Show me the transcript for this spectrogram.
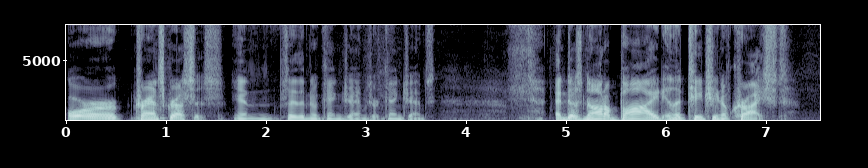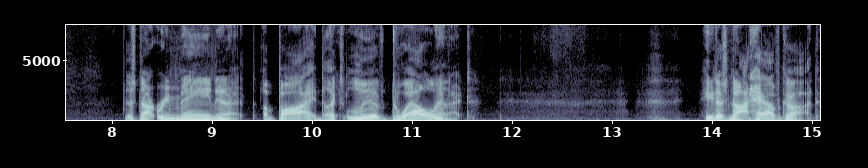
or transgresses in, say, the New King James or King James, and does not abide in the teaching of Christ, does not remain in it, abide, like live, dwell in it, he does not have God.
